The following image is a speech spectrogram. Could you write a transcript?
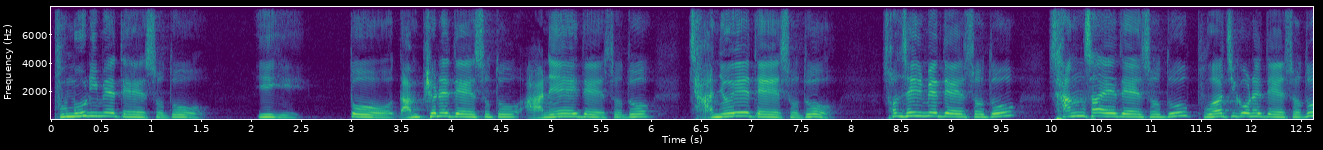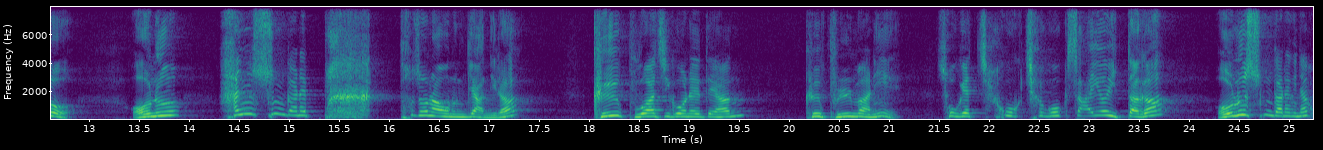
부모님에 대해서도 이 또 남편에 대해서도 아내에 대해서도 자녀에 대해서도 선생님에 대해서도 상사에 대해서도 부하 직원에 대해서도 어느 한순간에 팍 터져 나오는 게 아니라 그 부하 직원에 대한 그 불만이 속에 차곡차곡 쌓여 있다가 어느 순간에 그냥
